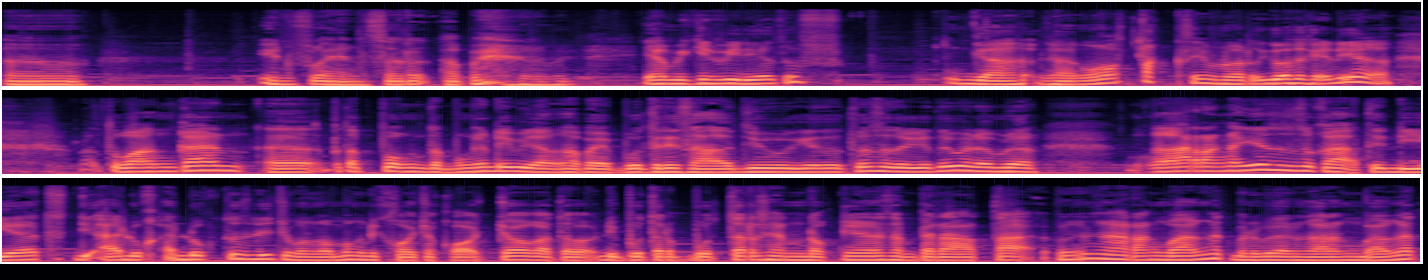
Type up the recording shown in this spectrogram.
uh, influencer apa ya yang bikin video tuh nggak nggak ngotak sih menurut gue kayak dia tuangkan uh, tepung. Tepungnya dia bilang apa ya putri salju gitu. Terus udah gitu benar-benar ngarang aja sesuka hati dia. Terus diaduk-aduk terus dia cuma ngomong dikocok-kocok atau diputer-puter sendoknya sampai rata. Ngarang banget benar-benar ngarang banget.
